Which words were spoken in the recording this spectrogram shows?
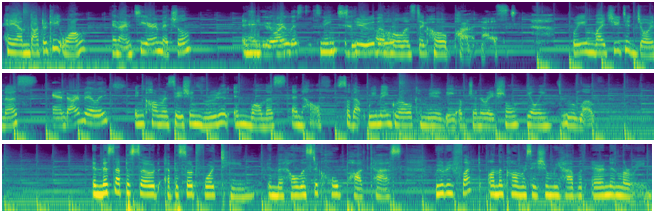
Hey, I'm Dr. Kate Wong. And I'm TeAirra Mitchell. And, and you're listening to, to the Holistic Hope Podcast. We invite you to join us and our village in conversations rooted in wellness and health so that we may grow a community of generational healing through love. In this episode, episode 14, in the Holistic Hope podcast, we reflect on the conversation we had with Erin and Lorraine,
